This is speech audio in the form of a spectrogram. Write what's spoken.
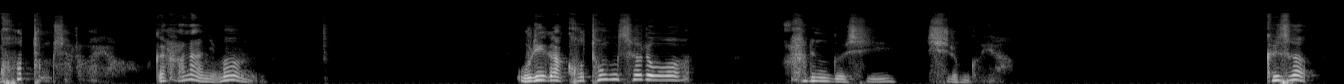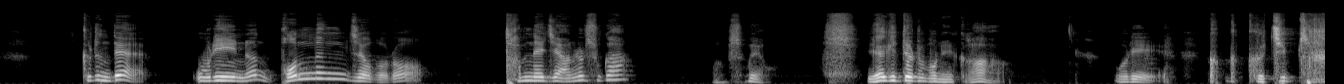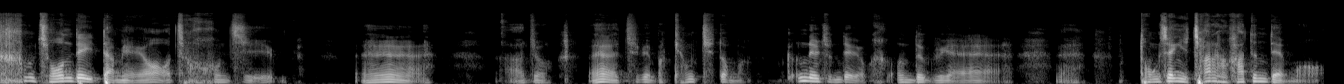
고통스러워요. 그 하나님은 우리가 고통스러워 하는 것이 싫은 거야. 그래서 그런데 우리는 본능적으로 탐내지 않을 수가 없어요. 얘기 들어보니까 우리 그 집참 그, 그 좋은 데 있다며요. 좋은 집. 예. 아주 예, 집에 막 경치도 막 끝내준대요. 그 언덕 위에. 예. 동생이 자랑하던데 뭐.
